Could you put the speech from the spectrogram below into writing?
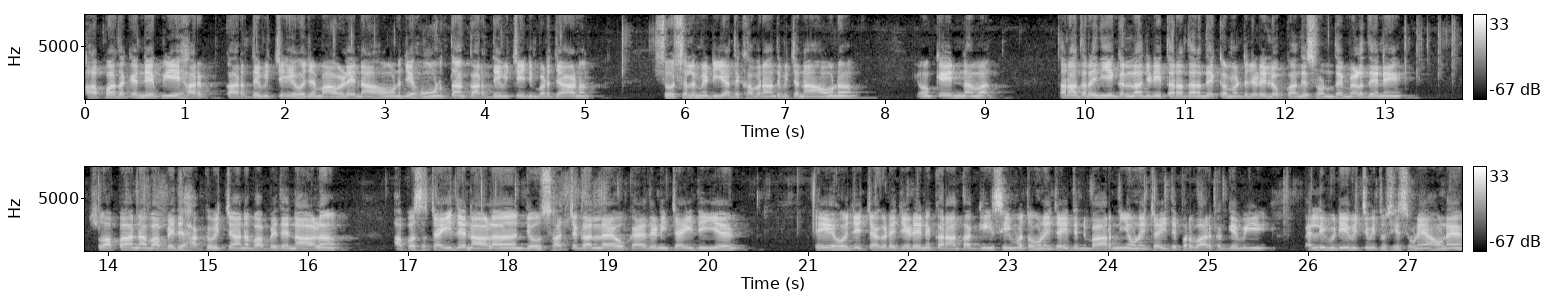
ਆਪਾਂ ਤਾਂ ਕਹਿੰਦੇ ਵੀ ਇਹ ਹਰ ਘਰ ਦੇ ਵਿੱਚ ਇਹੋ ਜਿਹੇ ਮਾਮਲੇ ਨਾ ਹੋਣ, ਜੇ ਹੋਣ ਤਾਂ ਘਰ ਦੇ ਵਿੱਚ ਹੀ ਨਿਬੜ ਜਾਣ, ਸੋਸ਼ਲ ਮੀਡੀਆ ਤੇ ਖਬਰਾਂ ਦੇ ਵਿੱਚ ਨਾ ਆਉਣ, ਕਿਉਂਕਿ ਨਵਾਂ ਤਰ੍ਹਾਂ ਤਰ੍ਹਾਂ ਦੀਆਂ ਗੱਲਾਂ ਜਿਹੜੀ ਤਰ੍ਹਾਂ ਤਰ੍ਹਾਂ ਦੇ ਕਮੈਂਟ ਜਿਹੜੇ ਲੋਕਾਂ ਦੇ ਸੁਣਨ ਦੇ ਮਿਲਦੇ ਨੇ। ਸੋ ਆਪਾਂ ਨਾ ਬਾਬੇ ਦੇ ਹੱਕ ਵਿੱਚ ਆ, ਨਾ ਬਾਬੇ ਦੇ ਨਾਲ। ਆਪਾਂ ਸੱਚਾਈ ਦੇ ਨਾਲ ਜੋ ਸੱਚ ਗੱਲ ਹੈ ਉਹ ਕਹਿ ਦੇਣੀ ਚਾਹੀਦੀ ਹੈ। ਤੇ ਇਹੋ ਜਿਹੇ ਝਗੜੇ ਜਿਹੜੇ ਨੇ ਘਰਾਂ ਤੱਕ ਹੀ ਸੀਮਤ ਹੋਣੇ ਚਾਹੀਦੇ ਨੇ, ਬਾਹਰ ਨਹੀਂ ਆਉਣੇ ਚਾਹੀਦੇ ਪਰਿਵਾਰਕ। ਅੱਗੇ ਵੀ ਪਹਿਲੀ ਵੀਡੀਓ ਵਿੱਚ ਵੀ ਤੁਸੀਂ ਸੁਣਿਆ ਹੋਣਾ ਹੈ।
